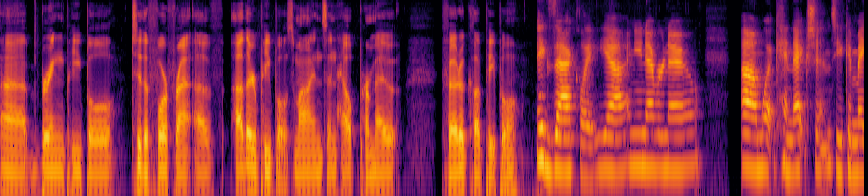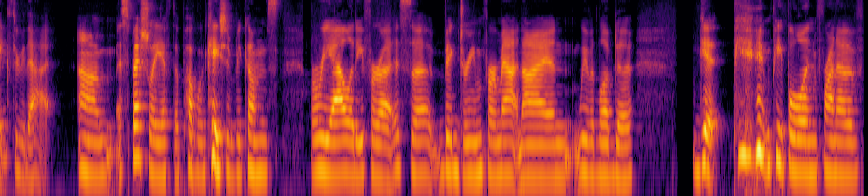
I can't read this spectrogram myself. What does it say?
uh, bring people to the forefront of other people's minds and help promote photo club people. Exactly. Yeah, and you never know um, what connections you can make through that, um, especially if the publication becomes a reality for us, a big dream for Matt and I, and we would love to get people in front of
